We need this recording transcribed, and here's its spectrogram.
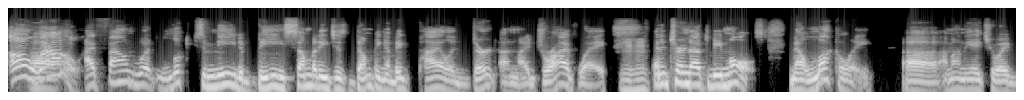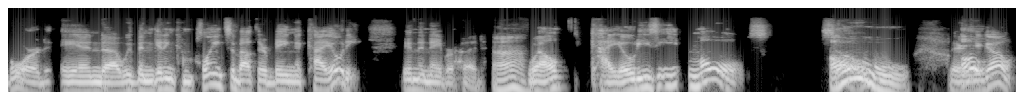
Oh Uh, wow. I found what looked to me to be somebody just dumping a big pile of dirt on my driveway, Mhm. and it turned out to be moles. Now, luckily, uh, I'm on the HOA board, and uh, we've been getting complaints about there being a coyote in the neighborhood. Ah. Well, coyotes eat moles. So oh, there oh, you go.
